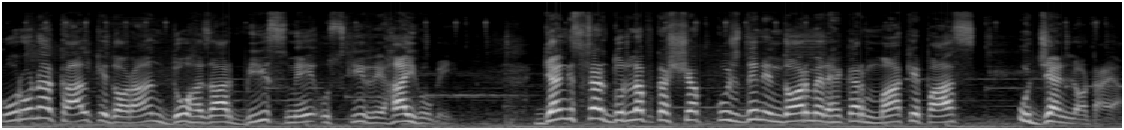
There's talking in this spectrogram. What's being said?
कोरोना काल के दौरान 2020 में उसकी रिहाई हो गई। गैंगस्टर दुर्लभ कश्यप कुछ दिन इंदौर में रहकर माँ के पास उज्जैन लौट आया।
